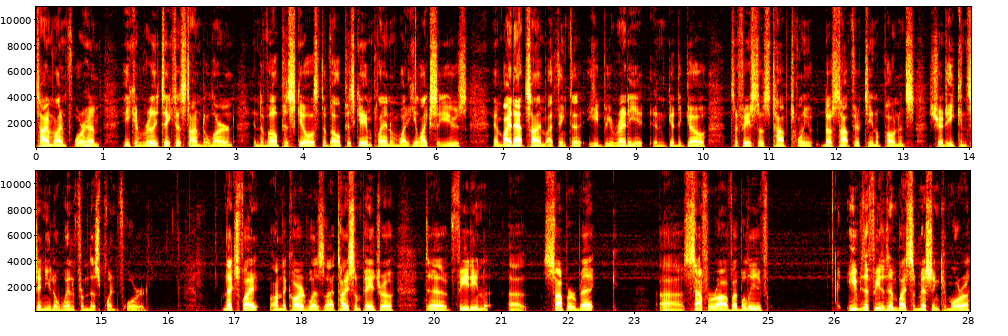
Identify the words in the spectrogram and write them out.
timeline for him. He could really take his time to learn and develop his skills, develop his game plan and what he likes to use. And by that time, I think that he'd be ready and good to go to face those top 20, those top 15 opponents. Should he continue to win from this point forward? Next fight on the card was uh, Tyson Pedro defeating uh, Saparbek uh, Safarov, I believe. He defeated him by submission Kimura.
